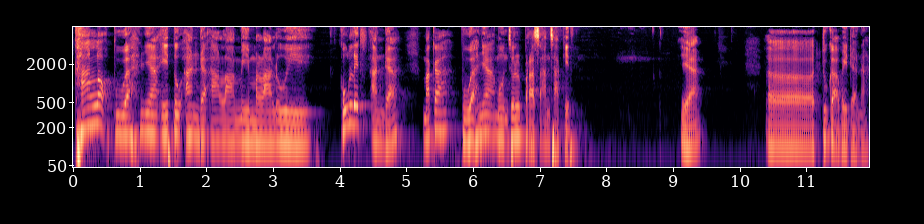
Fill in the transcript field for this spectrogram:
Kalau buahnya itu Anda alami melalui kulit Anda, maka buahnya muncul perasaan sakit ya. E, duka wedana.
